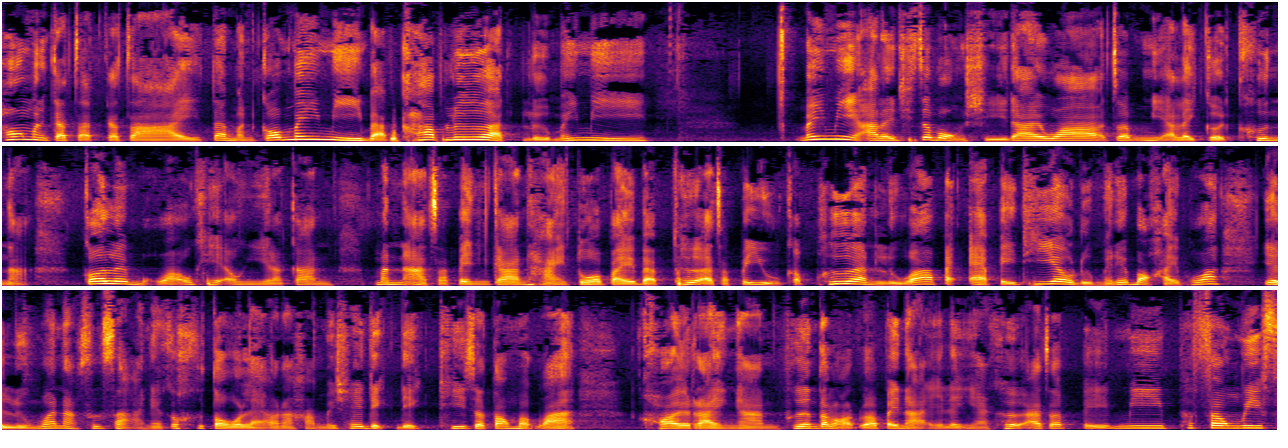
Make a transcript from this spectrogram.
ห้องมันกระจัดกระจาย แต่มันก็ไม่มีแบบคราบเลือดหรือไม่มี ไม่มีอะไรที่จะบ่งชี้ได้ว่าจะมีอะไรเกิดขึ้นน่ะ ก็เลยบอกว่าโอเคเอางี้ละกัน มันอาจจะเป็นการหายตัวไปแบบเธออาจจะไปอยู่กับเพื่อน หรือว่าไปแอบไปเที่ยวหรือไม่ได้บอกใครเพราะว่าอย่าลืมว่านักศึกษาเนี่ยก็คือโตแล้วนะคะ ไม่ใช่เด็กๆ ที่จะต้องแบบว่าคอยรายงานเพื่อนตลอดว่าไปไหนอะไรเงี้ยคืออาจจะไปมีฟงมีแฟ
